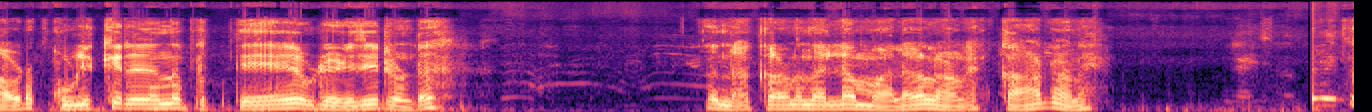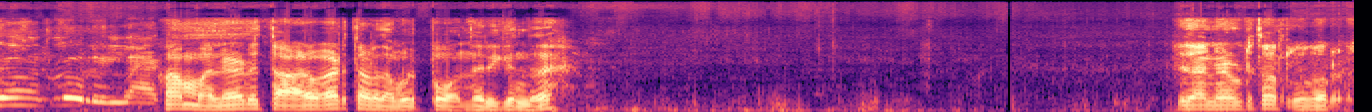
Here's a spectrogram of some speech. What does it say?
അവിടെ കുളിക്കരുതെന്ന് പ്രത്യേകം ഇവിടെ എഴുതിയിട്ടുണ്ട്. എന്നാ കാണുന്ന മലകളാണ്. കാടാണ്. ആ മലയുടെ താഴ്വാരത്താണ് നമ്മളിപ്പോൾ വന്നിരിക്കുന്നത്. ഇതാണ് ഇവിടുത്തെ റിവർ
